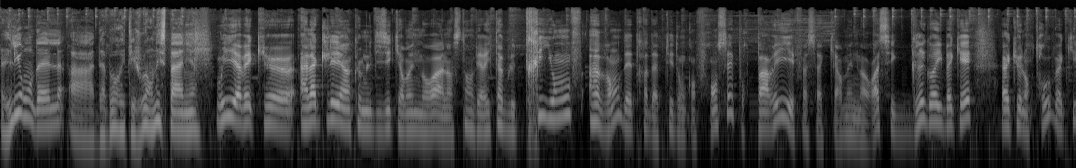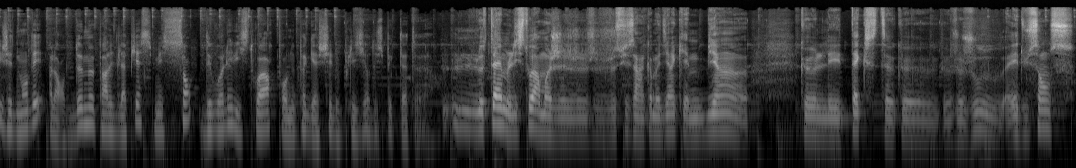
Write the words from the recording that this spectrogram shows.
L'hirondelle a d'abord été jouée en Espagne. Oui, avec euh, à la clé, hein, comme le disait Carmen Mora à l'instant, un véritable triomphe avant d'être adapté donc en français pour Paris. Et face à Carmen Mora, c'est Grégory Baquet euh, que l'on retrouve, à qui j'ai demandé alors de me parler de la pièce, mais sans dévoiler l'histoire pour ne pas gâcher le plaisir du spectateur. Le thème, l'histoire, moi je, je, je, suis un comédien qui aime bien euh, que les textes que, que je joue aient du sens.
